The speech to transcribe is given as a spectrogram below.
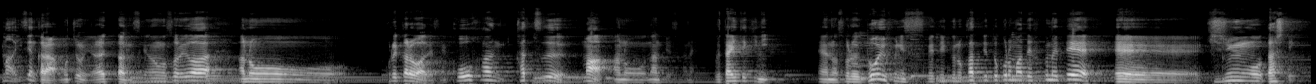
まあ以前からもちろんやられてたんですけども、それは、あのー、これからはですね、後半かつ、まあ、あのー、なんていうんですかね、具体的に、あの、それをどういうふうに進めていくのかっていうところまで含めて、えー、基準を出していく。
